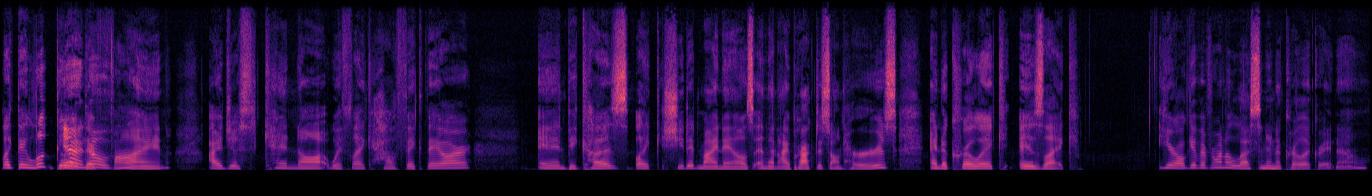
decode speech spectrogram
Like they look good. Yeah, They're no. fine. I just cannot with like how thick they are. And because like she did my nails and then I practiced on hers and acrylic is like here, I'll give everyone a lesson in acrylic right now.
